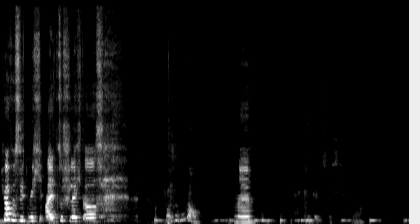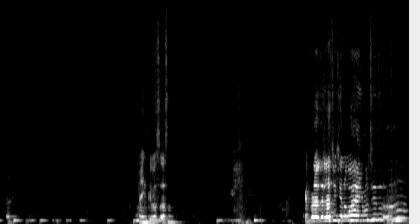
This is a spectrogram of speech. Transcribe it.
Ich hoffe, es sieht nicht allzu schlecht aus. Sieht so gut aus. Nee. Nein, geh was essen. Dann lass mich in Ruhe. Ich muss hier so. ah.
